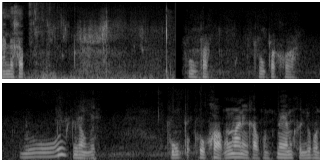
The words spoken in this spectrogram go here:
มาแล้วครับพุงปักพุงปักคอโอ้ยพี่น้องเลยพุงผูกขอบมันมาเนี่ยครับคุณแม่มันขึ้นอยู่คุณ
